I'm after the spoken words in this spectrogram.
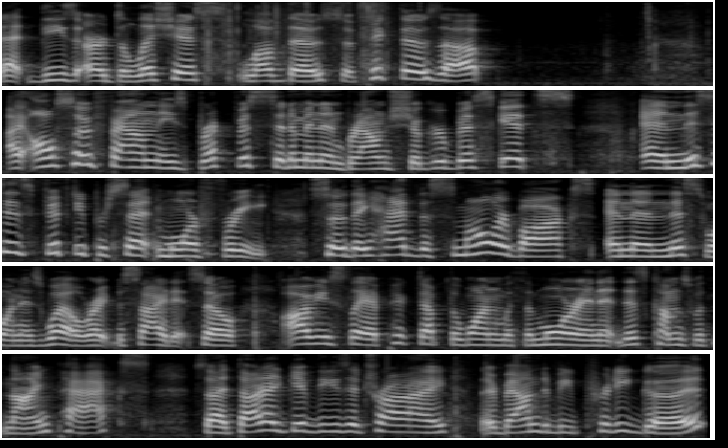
that these are delicious. Love those. So pick those up. I also found these breakfast cinnamon and brown sugar biscuits and this is 50% more free. So they had the smaller box and then this one as well right beside it. So obviously I picked up the one with the more in it. This comes with nine packs. So I thought I'd give these a try. They're bound to be pretty good.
